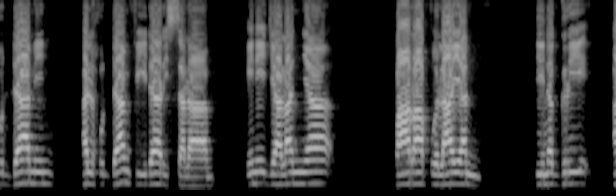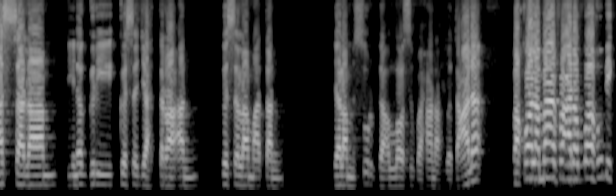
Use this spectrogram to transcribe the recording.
khuddamin al khuddam fi daris salam ini jalannya para pelayan di negeri assalam di negeri kesejahteraan keselamatan dalam surga Allah Subhanahu wa taala faqala ma fa'ala bik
